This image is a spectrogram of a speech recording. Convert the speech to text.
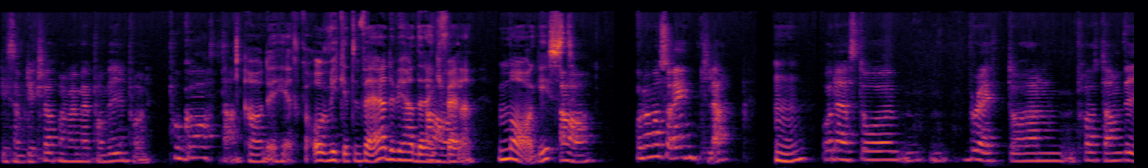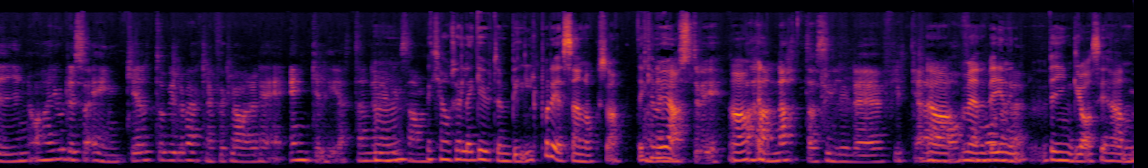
Liksom, det är klart man var med på en vinprovning. På gatan. Ja, det är helt klart. Och vilket väder vi hade den Ja. kvällen. Magiskt. Ja. Och de var så enkla. Mm. Och där står Brett och han pratar om vin och han gjorde det så enkelt och ville verkligen förklara det, enkelheten. Det är Mm. liksom, Vi kanske lägga ut en bild på det sen också. Det kan det vi göra. måste vi. Ja. Och han nattar sin lilla flicka där Ja, med vin, vinglas i handen.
